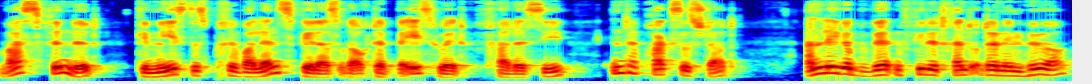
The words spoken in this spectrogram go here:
Was findet gemäß des Prävalenzfehlers oder auch der Base Rate Fallacy in der Praxis statt? Anleger bewerten viele Trendunternehmen höher,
